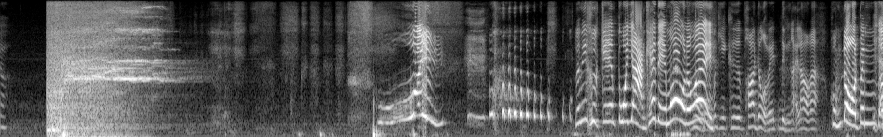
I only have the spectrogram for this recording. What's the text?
อะ โอ้ย แล้วนี่คือเกมตัวอย่างแค่เดโมนะเว้ย เมื่อกี้คือพ่อโดดไปดึงหลายรอบอะผมโดดเป็น เอ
